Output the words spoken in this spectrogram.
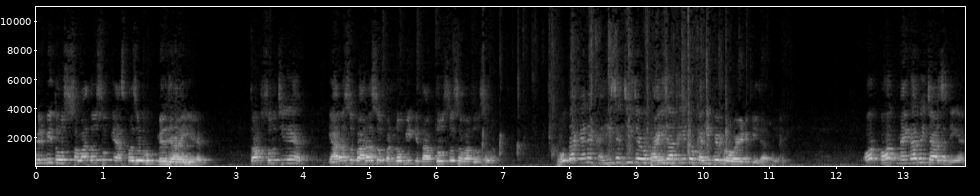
फिर भी दो सवा दो सौ के आसपास वो बुक मिल जा रही है। तो आप सोचिए, ग्यारह सौ, बारह पन्नों की किताब, दो सौ, सवा दो होता क्या ना, कहीं से चीज़ें उठाई जाती है तो कहीं पे प्रोवाइड की जाती है। और बहुत महँगा भी चार्ज नहीं है।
